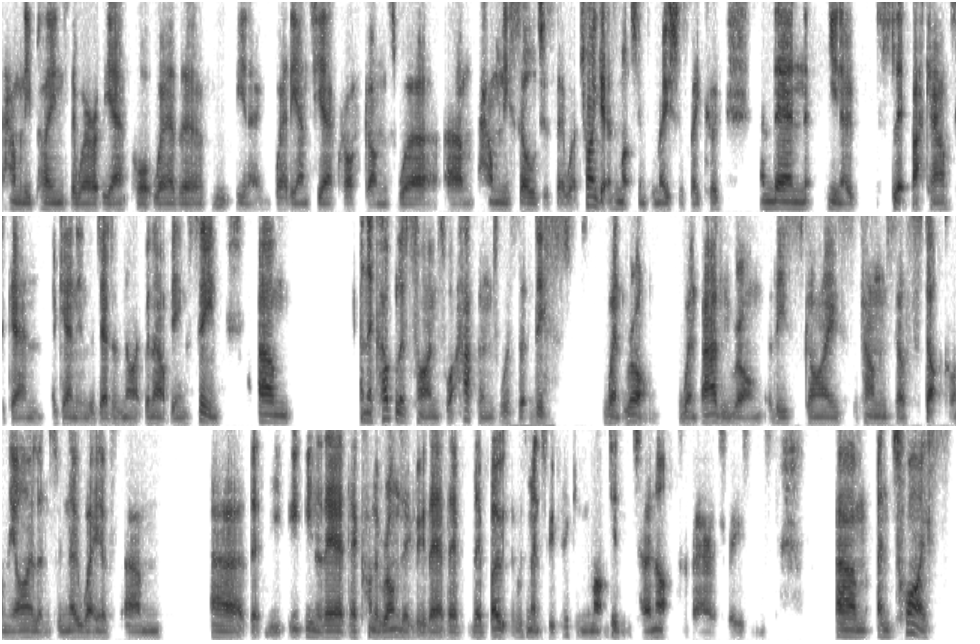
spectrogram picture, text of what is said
how many planes there were at the airport, where the you know where the anti-aircraft guns were, um, how many soldiers there were. Try and get as much information as they could, and then you know slip back out again, again in the dead of night without being seen. Um, and a couple of times, what happened was that this went wrong, went badly wrong. These guys found themselves stuck on the islands with no way of um, uh, that you know their their kind of rendezvous, their, their their boat that was meant to be picking them up didn't turn up for various reasons. Um, and twice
